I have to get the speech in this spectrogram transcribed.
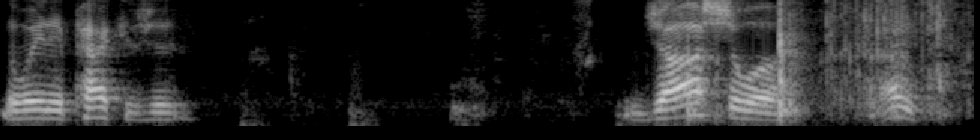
the way they package it. Joshua. Nice.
